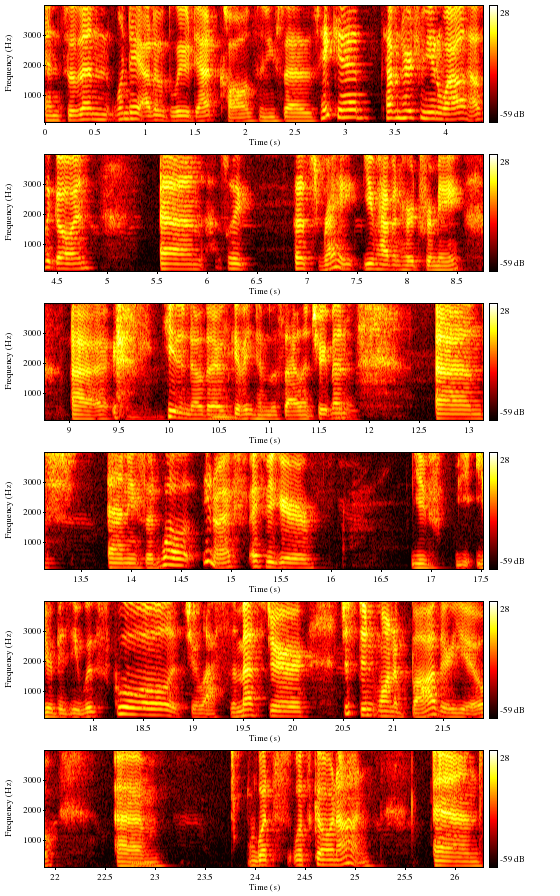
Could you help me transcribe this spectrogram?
And so then one day out of the blue, dad calls and he says, Hey kid, haven't heard from you in a while. How's it going? And I was like, That's right. You haven't heard from me. Uh, he didn't know that I was giving him the silent treatment, and and he said, "Well, you know, I, I figure you've you're busy with school. It's your last semester. Just didn't want to bother you. Um, What's what's going on?" And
